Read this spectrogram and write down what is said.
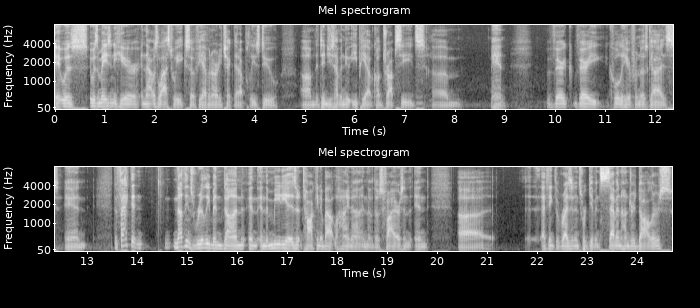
it was it was amazing to hear, and that was last week. So if you haven't already checked that out, please do. Um, the Dingees have a new EP out called Drop Seeds. Um, man, very very cool to hear from those guys, and the fact that nothing's really been done, and, and the media isn't talking about Lahaina and the, those fires, and and uh, I think the residents were given seven hundred dollars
